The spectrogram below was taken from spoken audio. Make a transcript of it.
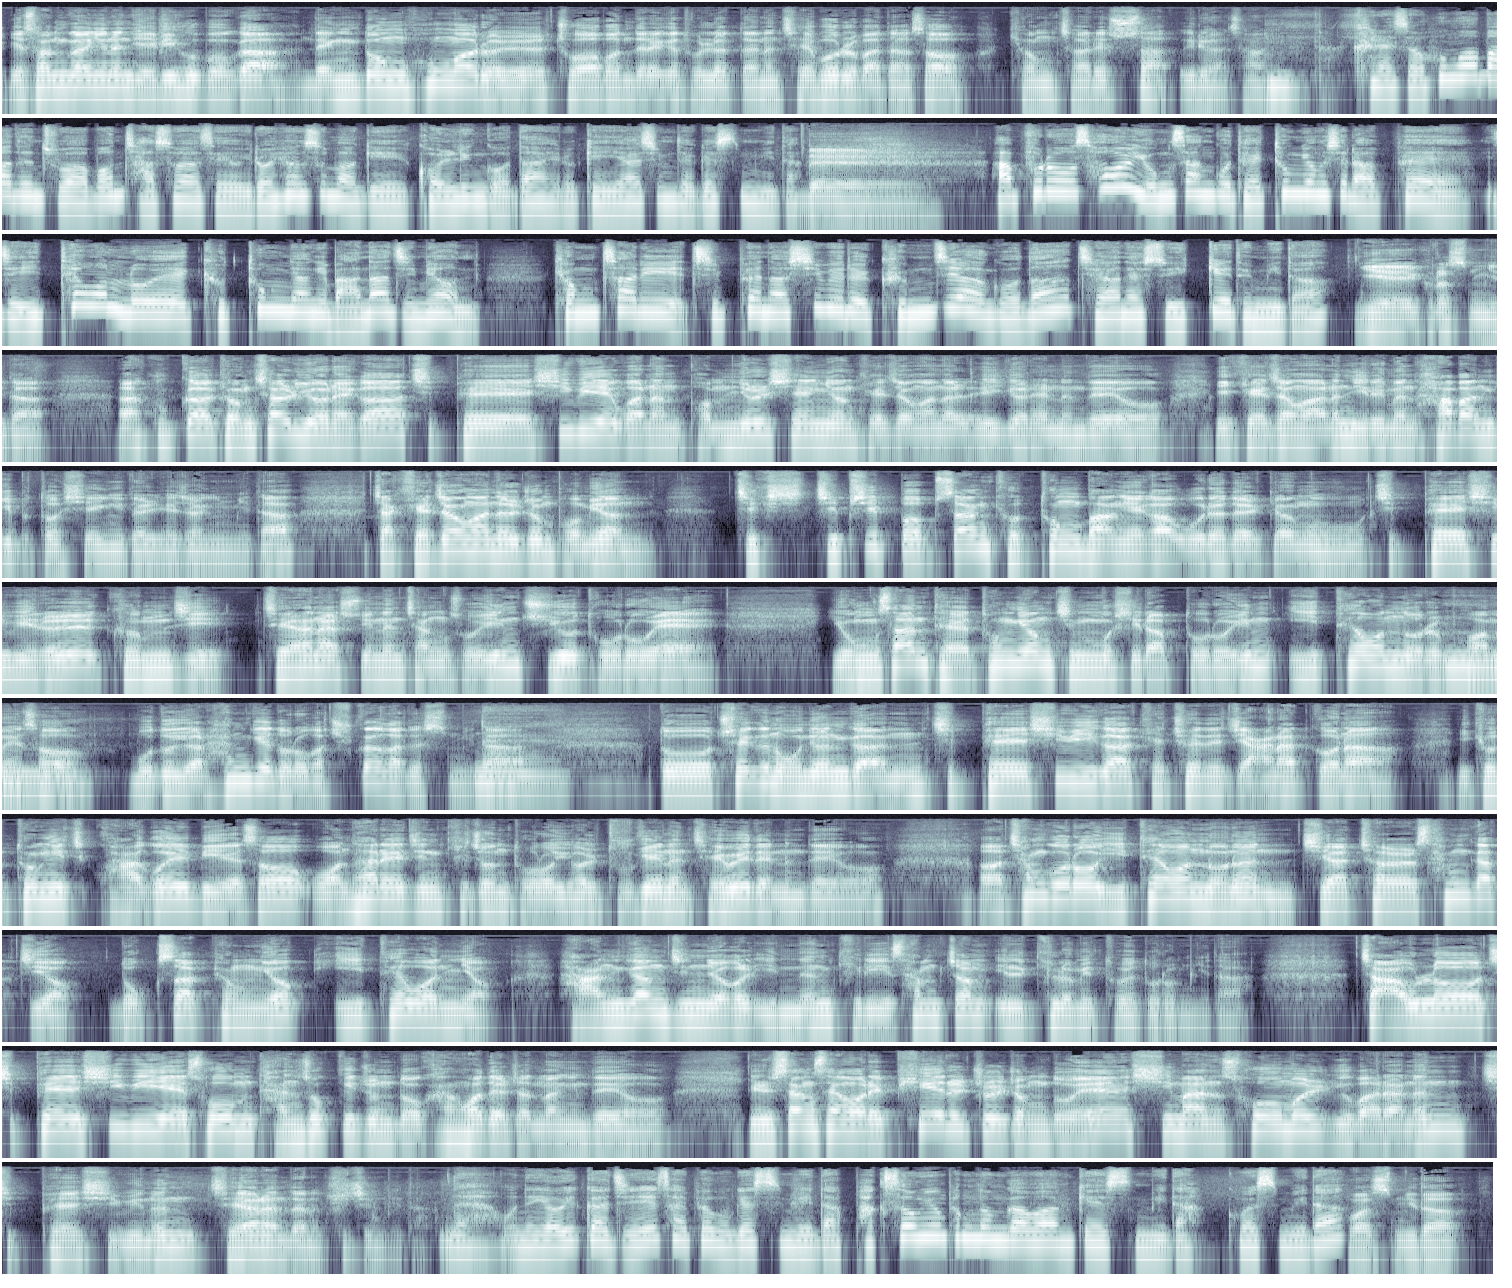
이 선관위는 예비 후보가 냉동 홍어를 조합원들에게 돌렸다는 제보를 받아서 경찰에 수사 의뢰한 상황입니다. 음, 그래서 홍어 받은 조합원 자수하세요 이런 현수막이 걸린 거다 이렇게 이해하시면 되겠습니다. 네. 앞으로 서울 용산구 대통령실 앞에 이제 이태원로의 교통량이 많아지면 경찰이 집회나 시위를 금지하거나 제한할 수 있게 됩니다. 예, 그렇습니다. 아, 국가경찰위원회가 집회 시위에 관한 법률 시행령 개정안을 의결했는데요. 이 개정안은 이르면 하반기부터 시행이 될 예정입니다. 자, 개정안을 좀 보면 집시법상 교통방해가 우려될 경우 집회 시위를 금지, 제한할 수 있는 장소인 주요 도로에 용산 대통령 집무실 앞 도로인 이태원로를 포함해서 음. 모두 11개 도로가 추가가 됐습니다. 네. 또 최근 5년간 집회 시위가 개최되지 않았거나 이 교통이 과거에 비해서 원활해진 기존 도로 12개는 제외됐는데요. 어, 참고로 이태원로는 지하철 삼각지역, 녹사평역, 이태원역, 한강진역을 잇는 길이 3.1km의 도로입니다. 자, 아울러 집회 시위의 소음 단속 기준도 강화될 전망인데요. 일상생활에 피해를 줄 정도의 심한 소음을 유발하는 집회 시위는 제한한다는 취지입니다. 네, 오늘 여기까지 살펴보겠습니다. 박성용 평론가와 함께 했습니다. 고맙습니다. 고맙습 니다.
